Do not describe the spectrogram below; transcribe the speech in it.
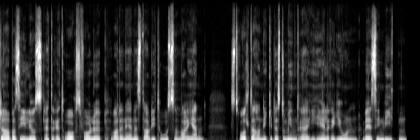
Da Basilios etter et års forløp var den eneste av de to som var igjen, strålte han ikke desto mindre i hele regionen ved sin viten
